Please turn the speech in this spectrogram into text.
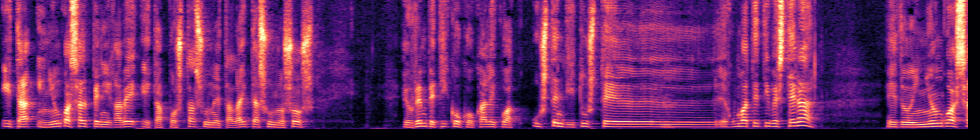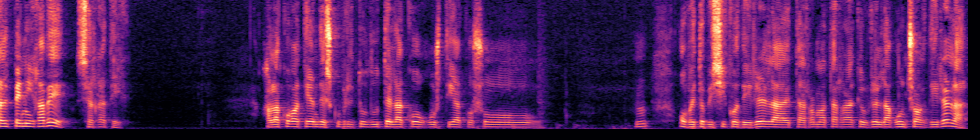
eta inongo azalpenik gabe eta postasun eta laitasun osoz, euren betiko kokalekoak usten dituzte egun batetik bestera, edo inongo azalpenik gabe, zergatik? Halako batean deskubritu dutelako guztiak oso? Hobeto biziko direla eta erromatarrak euren laguntxoak direla,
